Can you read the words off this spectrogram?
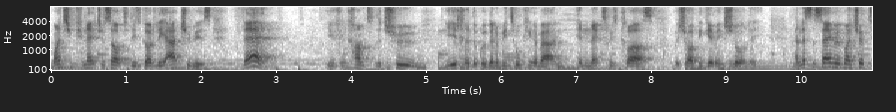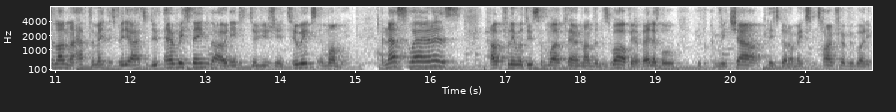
Once you connect yourself to these godly attributes, then you can come to the true yichud that we're going to be talking about in, in, next week's class, which I'll be giving shortly. And it's the same with my trip to London. I have to make this video. I have to do everything that I needed to do usually in two weeks in one week. And that's the way it is. Hopefully we'll do some work there in London as well, I'll be available. People can reach out. Please God, I'll make some time for everybody.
